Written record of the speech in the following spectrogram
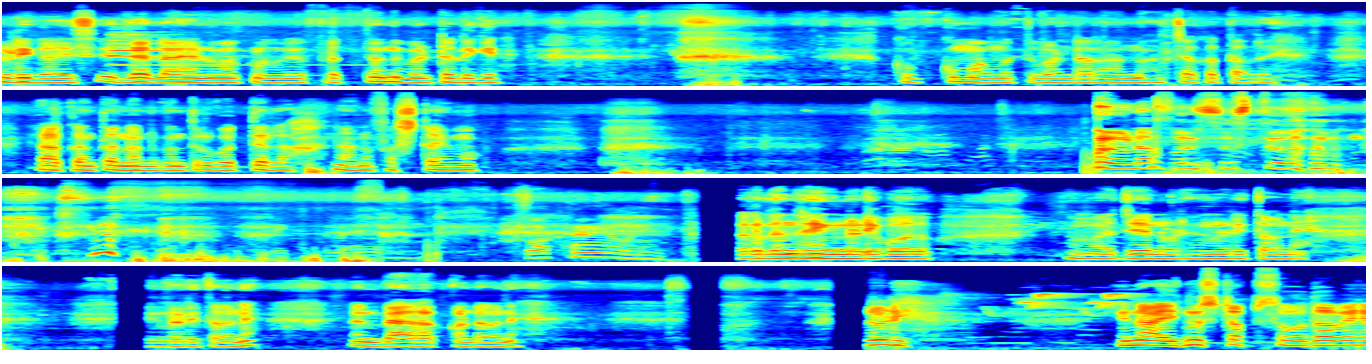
ನೋಡಿ ಗಾಯ್ಸ್ ಇಲ್ಲೆಲ್ಲ ಹೆಣ್ಮಕ್ಳು ಪ್ರತಿಯೊಂದು ಮೆಟ್ಟಲಿಗೆ ಕುಂಕುಮ ಮತ್ತು ಭಂಡಾರವನ್ನು ಹಚ್ಚಕತ್ತವ್ರೆ. ಯಾಕಂತ ನನಗಂತೂ ಗೊತ್ತಿಲ್ಲ. ನಾನು ಫಸ್ಟ್ ಟೈಮು ಹಣ ಫುಲ್ ಹೋಗ್ತಾನೆ ಹಿಂಗೆ ನಡಿಬೋದು? ನಮ್ಮ ಅಜ್ಜೆ ನೋಡಿ ಹೆಂಗೆ ನಡೀತಾವನೆ. ಹಿಂಗೆ ನಡೀತಾವನೆ? ನಾನು ಬ್ಯಾಗ್ ಹಾಕ್ಕೊಂಡವನೆ. ನೋಡಿ, ಇನ್ನು ಐದುನೂರು ಸ್ಟೆಪ್ಸ್ ಹೋದವೆ.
